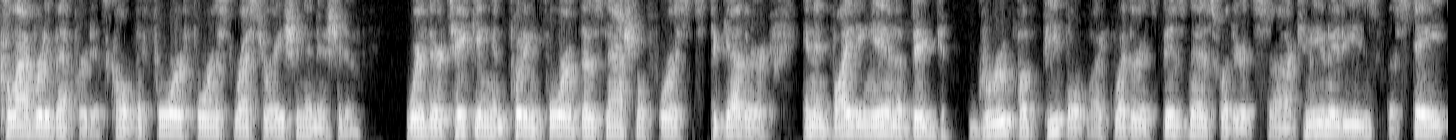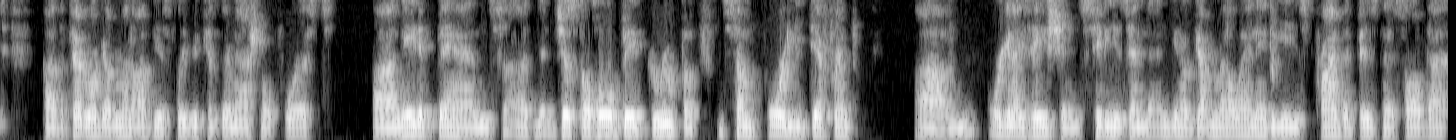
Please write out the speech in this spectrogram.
collaborative effort. It's called the Four Forest Restoration Initiative where they're taking and putting four of those national forests together and inviting in a big group of people, like whether it's business, whether it's uh, communities, the state, uh, the federal government, obviously, because they're national forests, uh, native bands, uh, just a whole big group of some 40 different um, organizations, cities, and, and you know governmental entities, private business, all that,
